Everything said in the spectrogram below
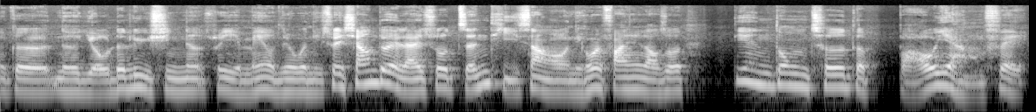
那个那个油的滤芯呢？所以也没有这个问题。所以相对来说，整体上哦，你会发现到说电动车的保养费。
